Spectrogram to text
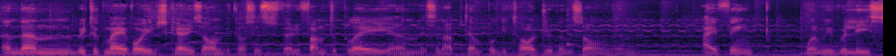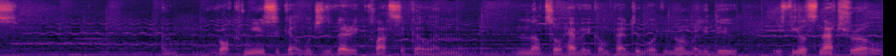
And then we took My Voyage Carries On because it's very fun to play and it's an up-tempo guitar-driven song. And I think when we release a rock musical, which is very classical and not so heavy compared to what we normally do, it feels natural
